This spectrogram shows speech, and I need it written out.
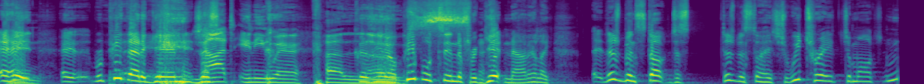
Hey, When- hey, repeat that again. just not anywhere close. Because you know people tend to forget now. They're like, hey, "There's been stuff. Just there's been still, Hey, should we trade Jamaal? No,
